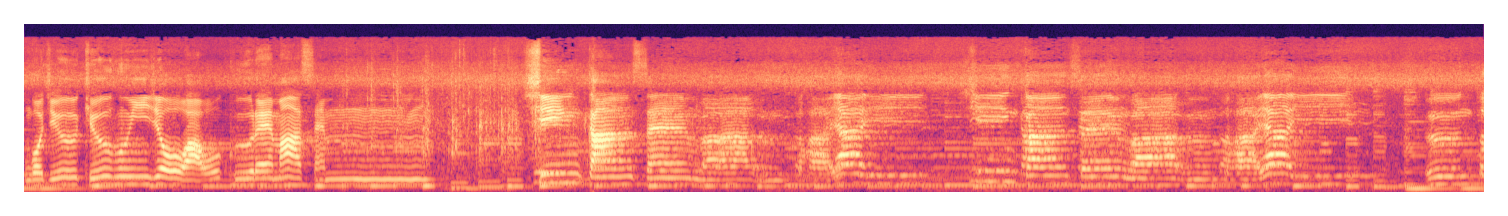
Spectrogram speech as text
59分以上は遅れません。新幹線はうんと速い。新幹線はうんと速い。うんと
